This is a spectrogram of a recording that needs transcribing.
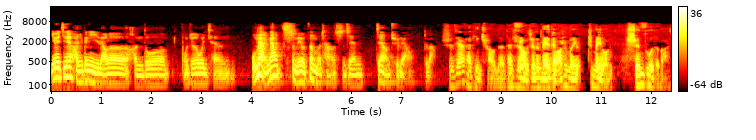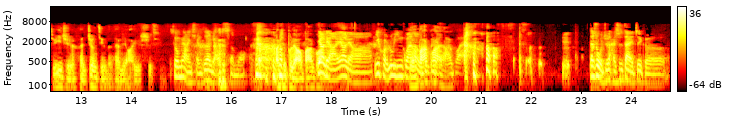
因为今天还是跟你聊了很多，我觉得我以前我们俩应该是没有这么长时间这样去聊。对吧？时间还挺长的，但是我觉得没聊这么有这么有深度的吧，就一直很正经的在聊一个事情。所以我们俩以前都在聊什么？而且不聊八卦。要聊啊，要聊啊！一会儿录音关了，我就聊八卦呀。但是我觉得还是在这个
